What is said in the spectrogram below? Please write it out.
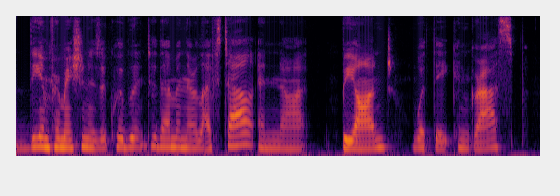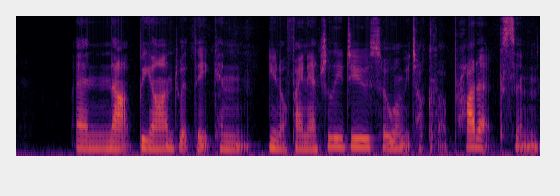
the information is equivalent to them in their lifestyle and not beyond what they can grasp and not beyond what they can, you know, financially do. So when we talk about products and,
